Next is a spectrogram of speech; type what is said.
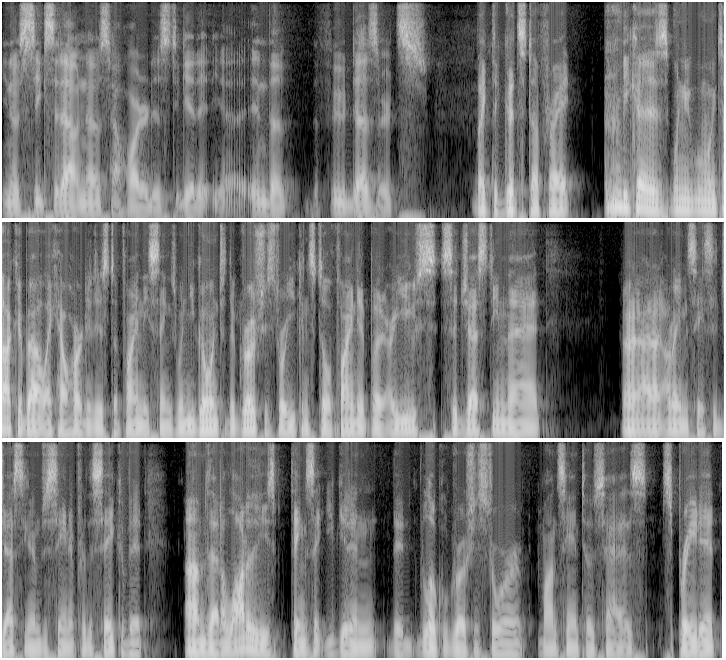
you know seeks it out knows how hard it is to get it. Yeah in the the food deserts. Like the good stuff, right? because when you, when we talk about like how hard it is to find these things, when you go into the grocery store, you can still find it. But are you s- suggesting that? I I don't even say suggesting. I'm just saying it for the sake of it. Um, that a lot of these things that you get in the local grocery store, Monsanto's has sprayed it,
